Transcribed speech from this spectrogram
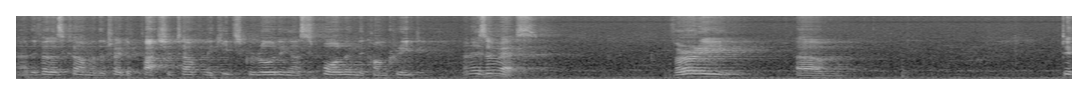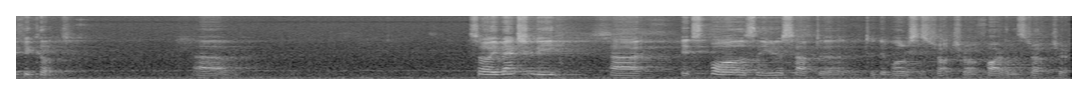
And the fellows come and they try to patch it up and it keeps corroding and spoiling the concrete and it's a mess. Very um, difficult. Um, so eventually uh, it spoils and you just have to, to demolish the structure or part of the structure.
